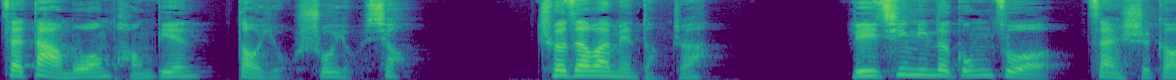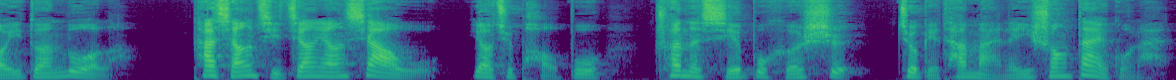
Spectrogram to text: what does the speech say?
在大魔王旁边倒有说有笑。车在外面等着，李青宁的工作暂时告一段落了。他想起江阳下午要去跑步，穿的鞋不合适，就给他买了一双带过来。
